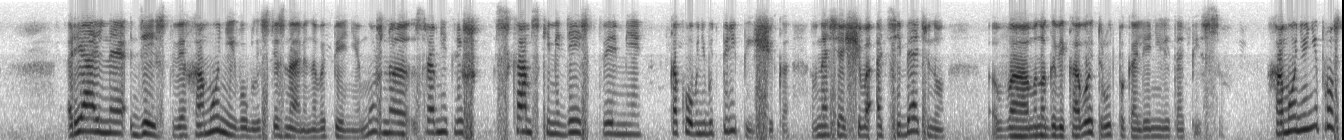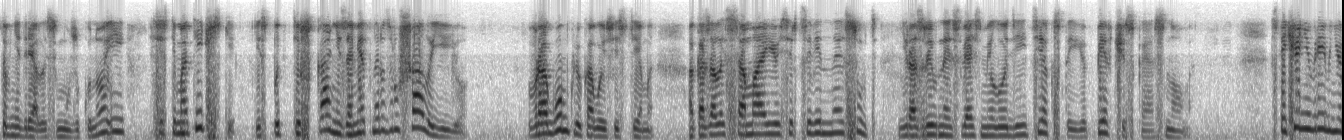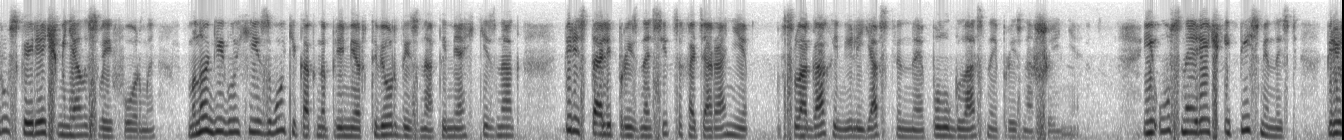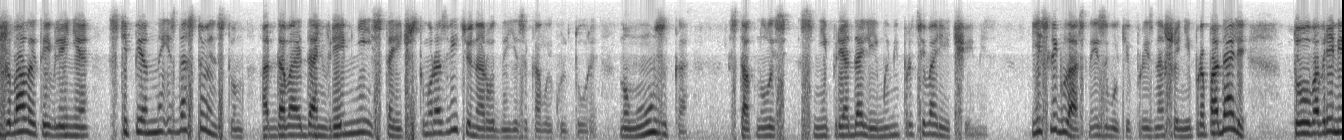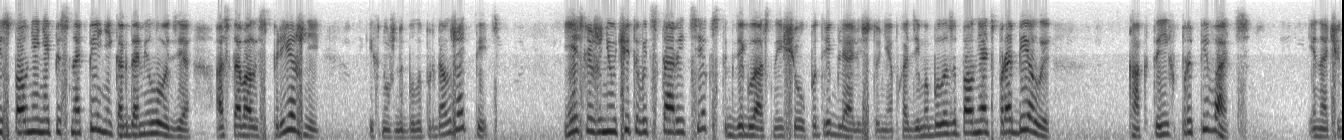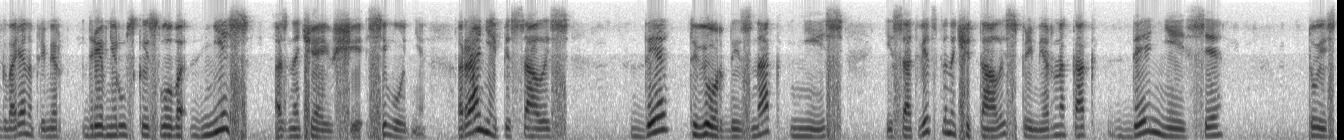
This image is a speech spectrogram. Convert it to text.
Реальное действие хамонии в области знаменного пения можно сравнить лишь с хамскими действиями какого-нибудь переписчика, вносящего от себятину во многовековой труд поколений летописцев. Хамония не просто внедрялась в музыку, но и систематически, из-под тяжка, незаметно разрушала ее. Врагом крюковой системы оказалась сама ее сердцевинная суть, неразрывная связь мелодии и текста, ее певческая основа. С течением времени русская речь меняла свои формы. Многие глухие звуки, как, например, твердый знак и мягкий знак, перестали произноситься, хотя ранее в слогах имели явственное полугласное произношение и устная речь и письменность переживала это явление степенно и с достоинством, отдавая дань времени и историческому развитию народной языковой культуры. Но музыка столкнулась с непреодолимыми противоречиями. Если гласные звуки в произношении пропадали, то во время исполнения песнопений, когда мелодия оставалась прежней, их нужно было продолжать петь. Если же не учитывать старый текст, где гласные еще употреблялись, то необходимо было заполнять пробелы, как-то их пропевать. Иначе говоря, например, древнерусское слово «днесь», означающее «сегодня», ранее писалось «д» твердый знак «несь», и, соответственно, читалось примерно как «денесе», то есть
